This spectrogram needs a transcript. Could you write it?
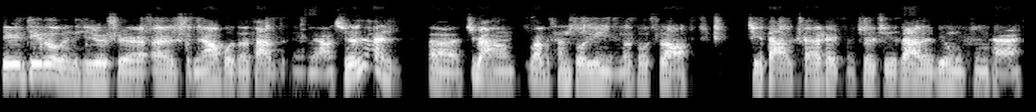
第一第一个问题就是呃怎么样获得大的流量？其实在呃，基本上 Web 三做运营的都知道几个大的 traffic，就是几个大的用户平台，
